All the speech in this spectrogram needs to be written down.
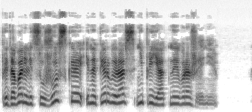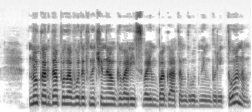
придавали лицу жесткое и на первый раз неприятное выражение. Но когда Половодов начинал говорить своим богатым грудным баритоном,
